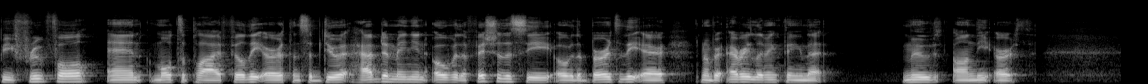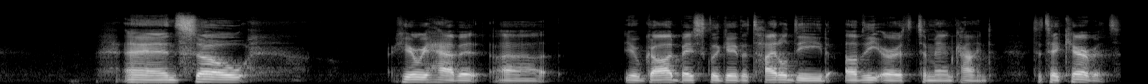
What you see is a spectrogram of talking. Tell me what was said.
be fruitful and multiply, fill the earth and subdue it, have dominion over the fish of the sea, over the birds of the air, and over every living thing that moves on the earth. And so here we have it. Uh, you know, God basically gave the title deed of the earth to mankind to take care of it.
